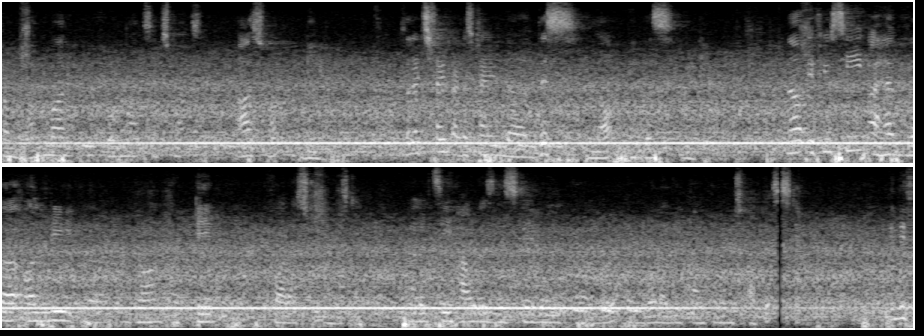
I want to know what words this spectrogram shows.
from 1 mark to 4 marks, 6 marks asked on DA. So let's try to understand uh, this law in this video. Now if you see I have uh, already uh, drawn a table for us to understand. Now let's see how does this table uh, work and what are the components of this table. In the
